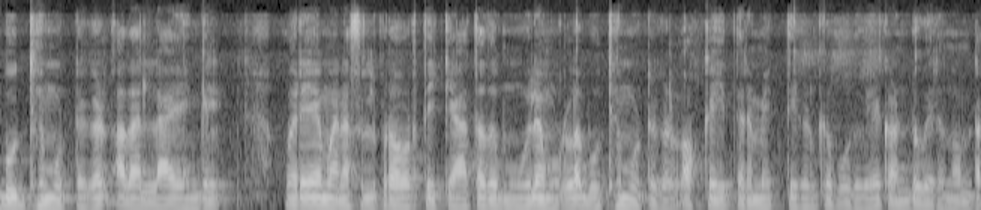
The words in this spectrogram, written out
ബുദ്ധിമുട്ടുകൾ. അതല്ല എങ്കിൽ ഒരേ മനസ്സിൽ പ്രവർത്തിക്കാത്തത് മൂലമുള്ള ബുദ്ധിമുട്ടുകൾ ഒക്കെ ഇത്തരം വ്യക്തികൾക്ക് പൊതുവേ കണ്ടുവരുന്നുണ്ട്.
